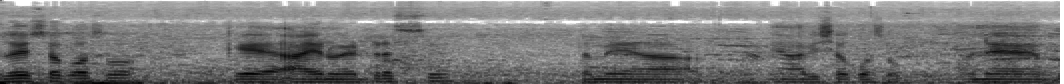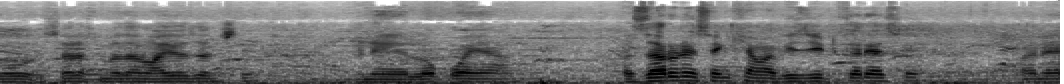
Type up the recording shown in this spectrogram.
જોઈ શકો છો કે આ એનું એડ્રેસ છે. તમે આવી શકો છો. અને બહુ સરસ મજાનું આયોજન છે. અને લોકો અહીંયા હજારોની સંખ્યામાં વિઝિટ કરે છે. અને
